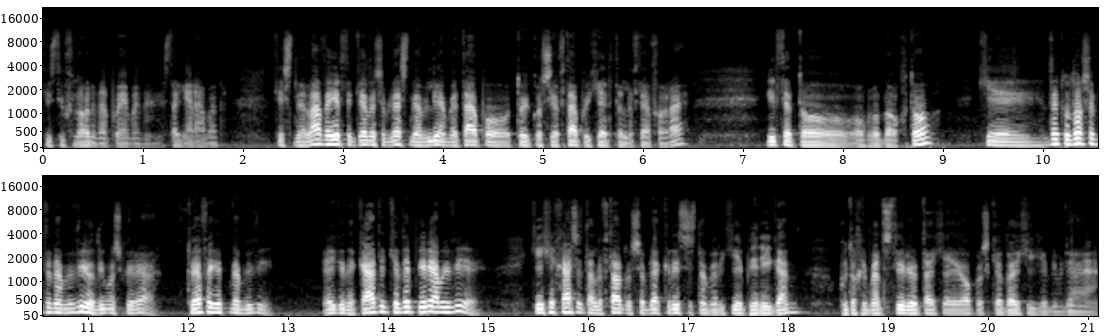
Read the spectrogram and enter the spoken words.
και στη Φλόριδα που έμενε στα γεράματα. Και στην Ελλάδα ήρθε και έδωσε μια συναυλία μετά από το 27 που είχε έρθει τελευταία φορά. Ήρθε το 88 και δεν του δώσαν την αμοιβή ο Δήμος Πειραιά. Του έφαγε την αμοιβή. Έγινε κάτι και δεν πήρε αμοιβή. ε. Και είχε χάσει τα λεφτά του σε μια κρίση στην Αμερική επί Ρίγκαν, που το χρηματιστήριο τα είχε όπως και εδώ είχε γίνει μια,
